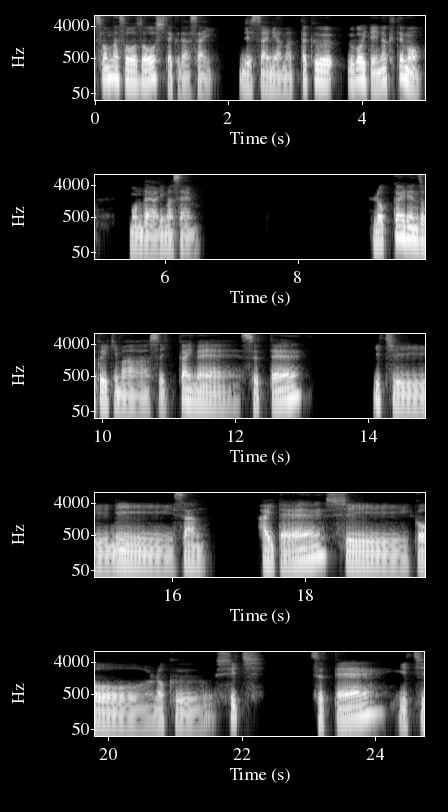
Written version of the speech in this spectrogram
そんな想像をしてください。実際には全く動いていなくても問題ありません。6回連続いきます。1回目、吸って、1、2、3。吐いて、四、五、六、七。吸って、一、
